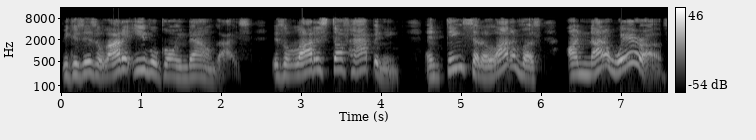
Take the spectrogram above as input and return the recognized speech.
Because there's a lot of evil going down, guys. There's a lot of stuff happening and things that a lot of us are not aware of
